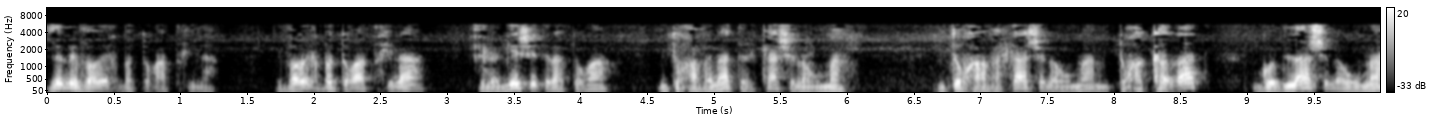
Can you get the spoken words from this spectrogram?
זה לברך בתורה תחילה. לברך בתורה תחילה זה לגשת אל התורה מתוך הבנת ערכה של האומה. מתוך אהבתה של האומה, מתוך הכרת גודלה של האומה.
